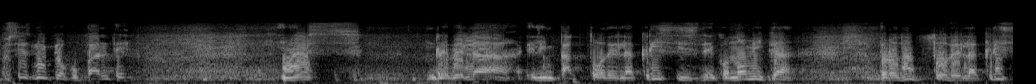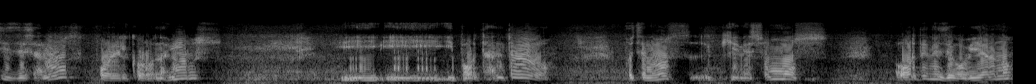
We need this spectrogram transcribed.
pues es muy preocupante y es revela el impacto de la crisis económica producto de la crisis de salud por el coronavirus. Y, por tanto pues tenemos quienes somos órdenes de gobierno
